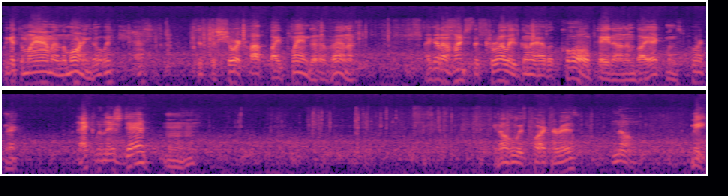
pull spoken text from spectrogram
We get to Miami in the morning, don't we? Yes. Just a short hop by plane to Havana. I got a hunch that Corelli's gonna have a call paid on him by Ekman's partner. But Ekman is dead. Mm-hmm. You know who his partner is? No. Me.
